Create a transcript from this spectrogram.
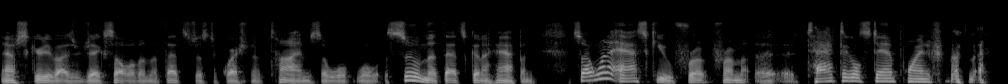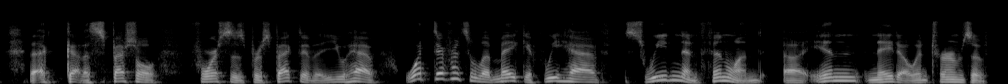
National Security Advisor Jake Sullivan that that's just a question of time. So we'll, we'll assume that that's going to happen. So I want to ask you from from a, a tactical standpoint, from that, that kind of special forces perspective that you have, what difference will it make if we have Sweden and Finland uh, in NATO in terms of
